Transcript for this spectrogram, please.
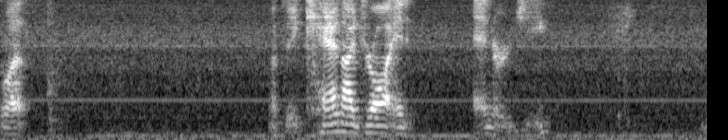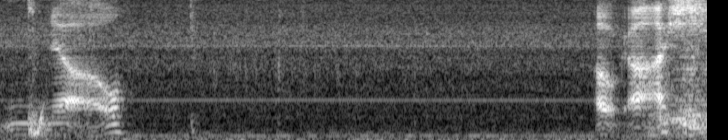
What? Let's see. Can I draw an energy? No. Oh gosh.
